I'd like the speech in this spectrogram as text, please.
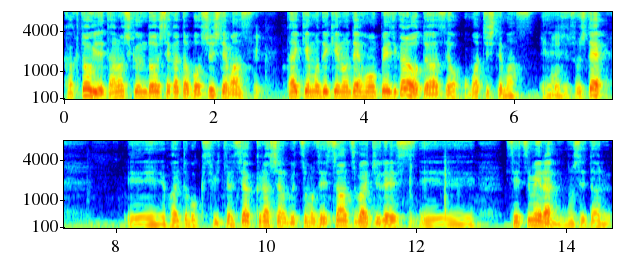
格闘技で楽しく運動して方を募集してます、はい。体験もできるのでホームページからお問い合わせをお待ちしてます、えーます。そしてえーファイトボックスフィットネスやクラッシャーのグッズも絶賛発売中です。えー説明欄に載せてある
